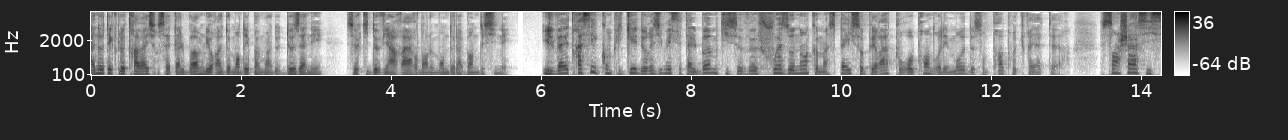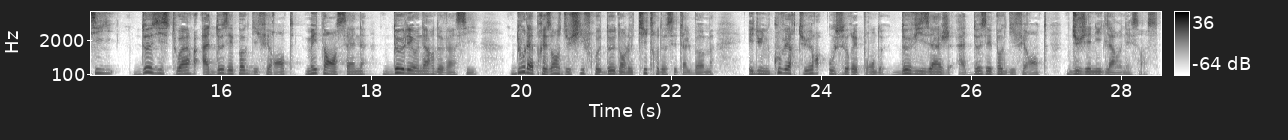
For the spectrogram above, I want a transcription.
A noter que le travail sur cet album lui aura demandé pas moins de deux années, ce qui devient rare dans le monde de la bande dessinée. Il va être assez compliqué de résumer cet album qui se veut foisonnant comme un space opéra pour reprendre les mots de son propre créateur. S'enchasse ici deux histoires à deux époques différentes, mettant en scène deux Léonard de Vinci, d'où la présence du chiffre 2 dans le titre de cet album, et d'une couverture où se répondent deux visages à deux époques différentes du génie de la Renaissance.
